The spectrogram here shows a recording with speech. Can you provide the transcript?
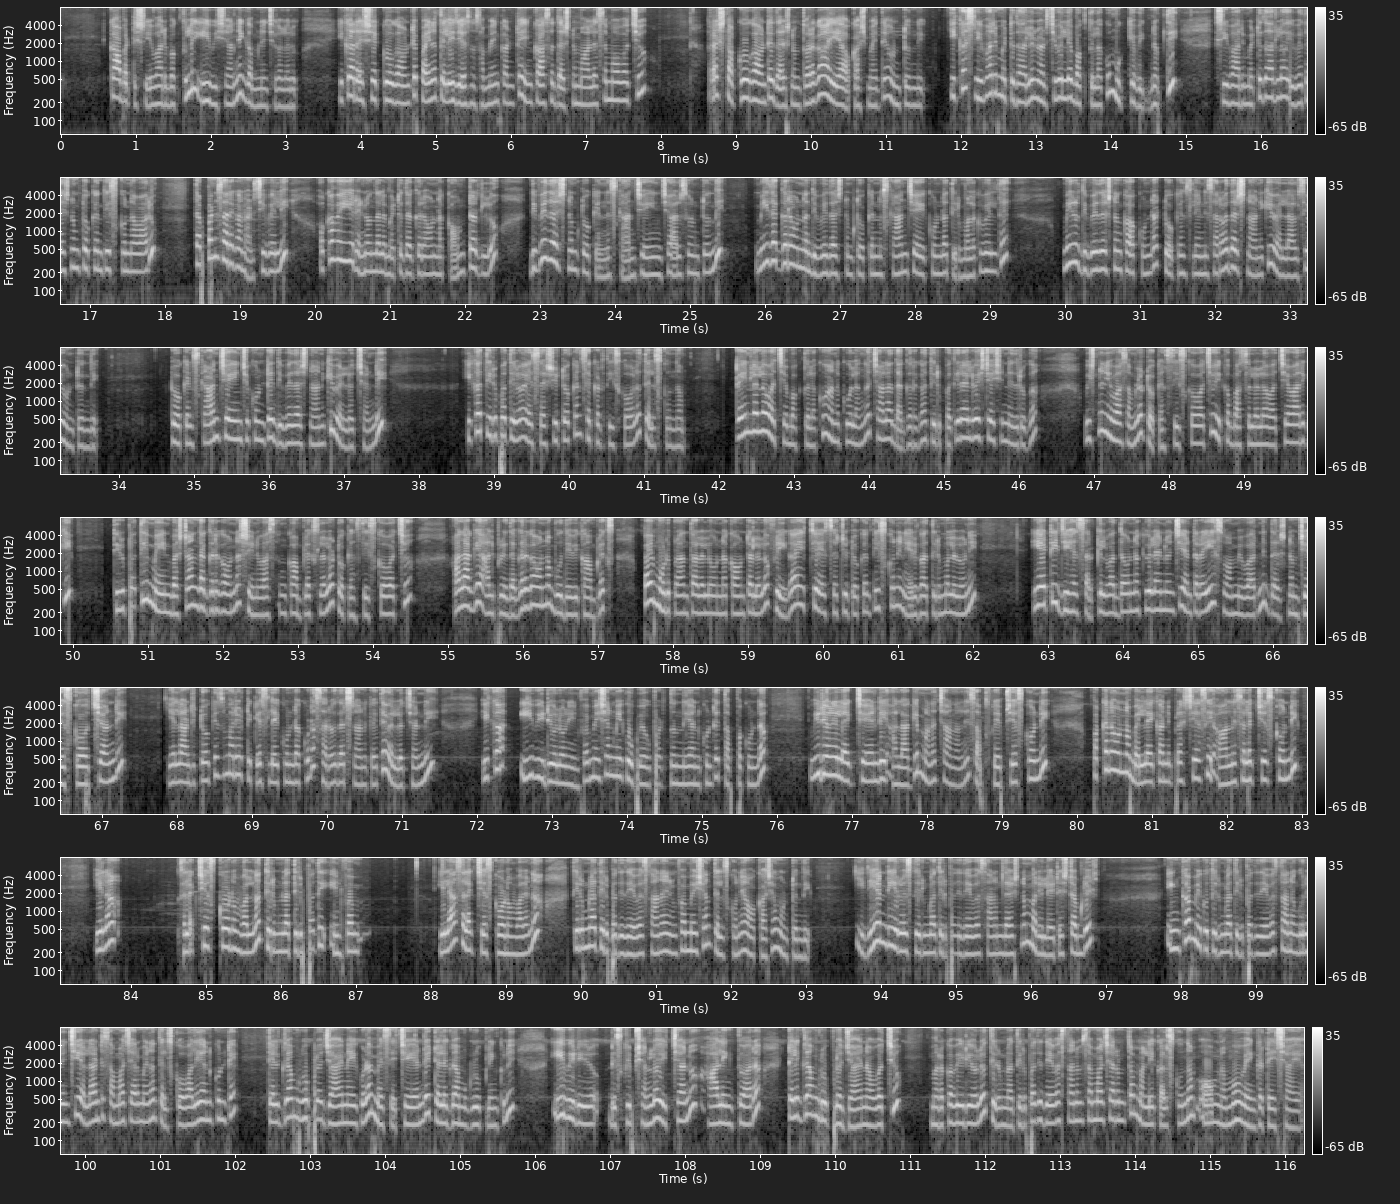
కాబట్టి శ్రీవారి భక్తులు ఈ విషయాన్ని గమనించగలరు. ఇక రష్ ఎక్కువగా ఉంటే పైన తెలియజేసిన సమయం కంటే ఇంకాస్త దర్శనం ఆలస్యం అవ్వచ్చు రష్ తక్కువగా ఉంటే దర్శనం త్వరగా అయ్యే అవకాశం అయితే ఉంటుంది. ఇక శ్రీవారి మెట్టుదారిలో నడిచి వెళ్ళే భక్తులకు ముఖ్య విజ్ఞప్తి. శ్రీవారి మెట్టుదారిలో ఇవే దర్శనం టోకెన్ తీసుకున్న వారు తప్పనిసరిగా నడిచి వెళ్ళి ఒక వెయ్యి రెండు వందల మెట్టు దగ్గర ఉన్న కౌంటర్లో దివ్య దర్శనం టోకెన్ను స్కాన్ చేయించాల్సి ఉంటుంది. మీ దగ్గర ఉన్న దివ్య దర్శనం టోకెన్ను స్కాన్ చేయకుండా తిరుమలకు వెళ్తే మీరు దివ్య దర్శనం కాకుండా టోకెన్స్ లేని సర్వదర్శనానికి వెళ్ళాల్సి ఉంటుంది. టోకెన్ స్కాన్ చేయించుకుంటే దివ్య దర్శనానికి వెళ్ళొచ్చండి. ఇక తిరుపతిలో ఎస్ఎస్టీ టోకెన్స్ ఎక్కడ తీసుకోవాలో తెలుసుకుందాం. ట్రైన్లలో వచ్చే భక్తులకు అనుకూలంగా చాలా దగ్గరగా తిరుపతి రైల్వే స్టేషన్ ఎదురుగా విష్ణు నివాసంలో టోకెన్స్ తీసుకోవచ్చు. ఇక బస్సులలో వచ్చేవారికి తిరుపతి మెయిన్ బస్టాండ్ దగ్గరగా ఉన్న శ్రీనివాసం కాంప్లెక్స్లలో టోకెన్స్ తీసుకోవచ్చు. అలాగే అలిపిరి దగ్గరగా ఉన్న భూదేవి కాంప్లెక్స్ పై మూడు ప్రాంతాలలో ఉన్న కౌంటర్లలో ఫ్రీగా ఇచ్చే ఎస్ఎస్టీ టోకెన్ తీసుకుని నేరుగా తిరుమలలోని ఏటీజీహెచ్ సర్కిల్ వద్ద ఉన్న క్యూ లైన్ నుంచి ఎంటర్ అయ్యి స్వామివారిని దర్శనం చేసుకోవచ్చు అండి ఎలాంటి టోకెన్స్ మరియు టికెట్స్ లేకుండా కూడా సర్వదర్శనానికి అయితే వెళ్ళొచ్చండి. ఇక ఈ వీడియోలోని ఇన్ఫర్మేషన్ మీకు ఉపయోగపడుతుంది అనుకుంటే తప్పకుండా వీడియోని లైక్ చేయండి అలాగే మన ఛానల్ని సబ్స్క్రైబ్ చేసుకోండి. పక్కన ఉన్న బెల్ ఐకాన్ని ప్రెస్ చేసి ఆల్ని సెలెక్ట్ చేసుకోండి. ఇలా సెలెక్ట్ చేసుకోవడం వలన తిరుమల తిరుపతి ఇన్ఫర్మ్ ఇలా సెలెక్ట్ చేసుకోవడం వలన తిరుమల తిరుపతి దేవస్థానం ఇన్ఫర్మేషన్ తెలుసుకునే అవకాశం ఉంటుంది. ఇది అండి ఈరోజు తిరుమల తిరుపతి దేవస్థానం దర్శనం మరియు లేటెస్ట్ అప్డేట్స్. ఇంకా మీకు తిరుమల తిరుపతి దేవస్థానం గురించి ఎలాంటి సమాచారమైనా తెలుసుకోవాలి అనుకుంటే టెలిగ్రామ్ గ్రూప్లో జాయిన్ అయ్యి కూడా మెసేజ్ చేయండి. టెలిగ్రామ్ గ్రూప్ లింక్ని ఈ వీడియో డిస్క్రిప్షన్లో ఇచ్చాను. ఆ లింక్ ద్వారా టెలిగ్రామ్ గ్రూప్లో జాయిన్ అవ్వచ్చు. మరొక వీడియోలో తిరుమల తిరుపతి దేవస్థానం సమాచారంతో మళ్ళీ కలుసుకుందాం. ఓం నమో వెంకటేశాయ.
